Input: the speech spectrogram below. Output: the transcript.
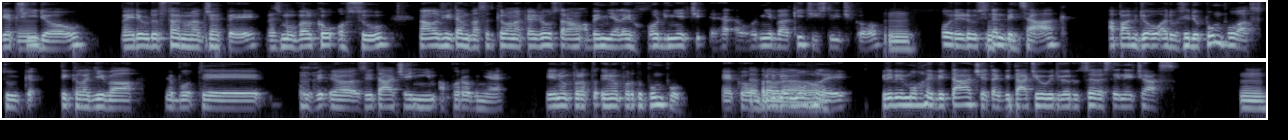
že přijdou, vejdou do stanu na dřepy, vezmou velkou osu, naloží tam 20 kg na každou stranu, aby měli hodně, či, hodně velký číslíčko, Mm. odjedou si ten bicák a pak jdou a jdou si dopumpovat tu, ty kladiva nebo ty eh, s vytáčením a podobně, jenom pro, to, jenom pro tu pumpu. Jako, je kdyby pravda, no. mohli, kdyby mohli vytáčet, tak vytáčí obě dvě ruce ve stejný čas. Mm.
